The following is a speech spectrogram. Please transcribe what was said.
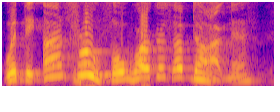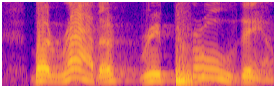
with the unfruitful workers of darkness, but rather reprove them.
